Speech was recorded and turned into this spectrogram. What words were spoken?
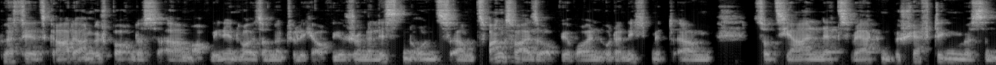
Du hast ja jetzt gerade angesprochen, dass ähm, auch Medienhäuser und natürlich auch wir Journalisten uns ähm, zwangsweise, ob wir wollen oder nicht, mit ähm, sozialen Netzwerken beschäftigen müssen.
